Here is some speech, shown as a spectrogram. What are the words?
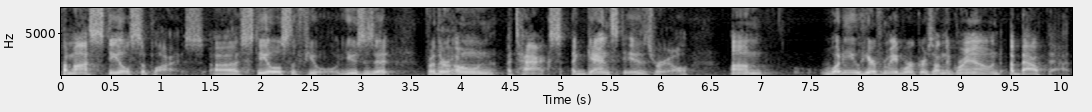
Hamas steals supplies, uh, steals the fuel, uses it for their own attacks against Israel. Um, what do you hear from aid workers on the ground about that?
